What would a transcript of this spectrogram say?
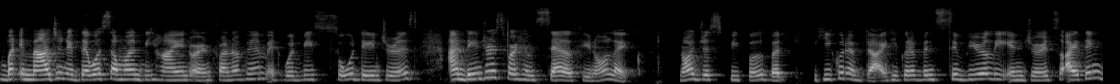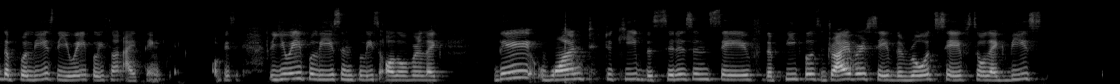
But imagine if there was someone behind or in front of him, it would be so dangerous and dangerous for himself, you know, like not just people, but he could have died. He could have been severely injured. So I think the police, the UAE police, not I think, like obviously, the UAE police and police all over, like they want to keep the citizens safe, the people's drivers safe, the roads safe. So like these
